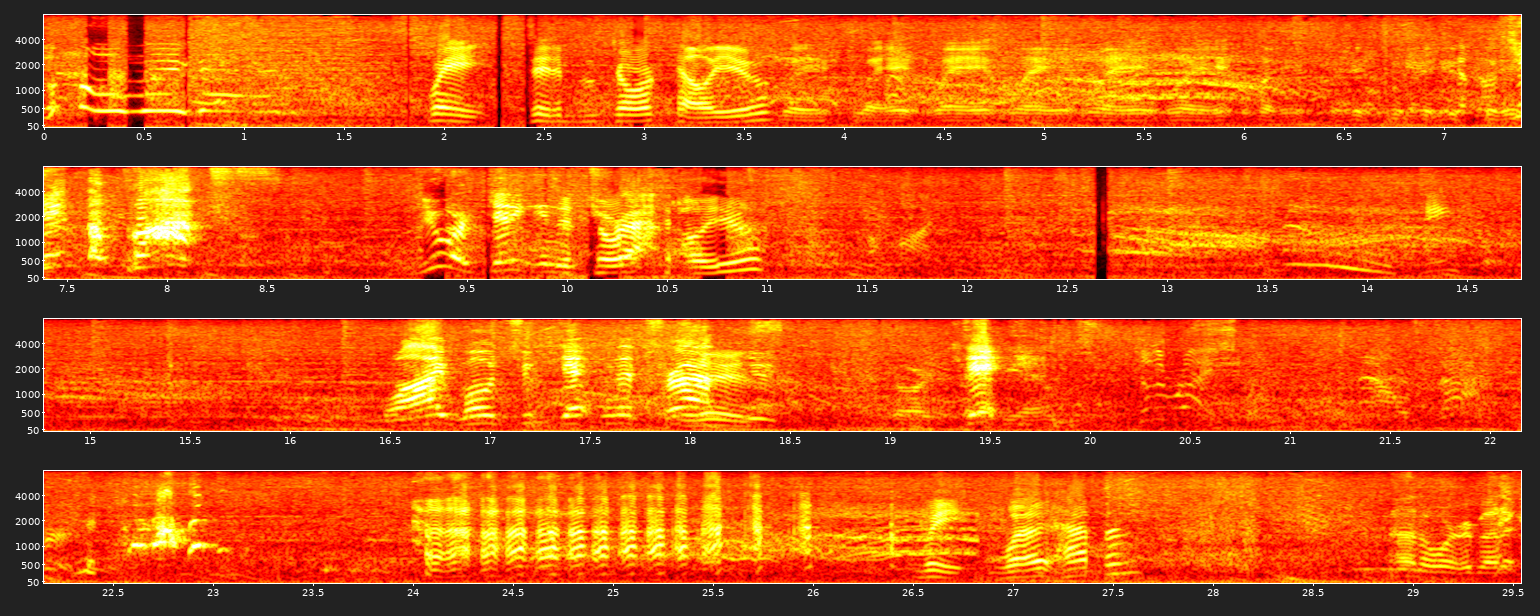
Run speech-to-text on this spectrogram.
Oh my god. Wait, did Dork tell you? Wait, wait, wait, wait, wait, wait, wait, wait, wait, wait. Get in the box! You are getting in the Did Dork trap. tell you? Why won't you get in the trap, Luce. you Dork, dick? yeah. Wait, what happened? No, don't worry about it.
